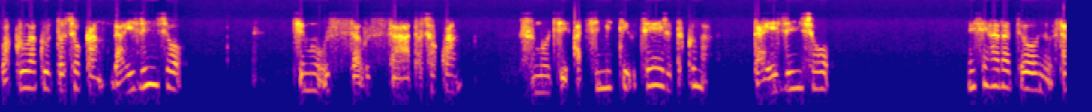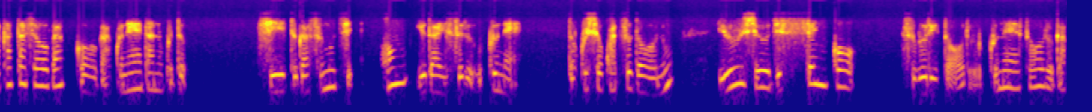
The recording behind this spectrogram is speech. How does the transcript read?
ワクワク図書館大臣賞。チムウッサウッサー図書館。スムジアチミティウチェールトクマ大臣賞。西原町の坂田小学校が国枝のこと。シーツが住むち本由来するウクネ読書活動の優秀実践校。優り通るウクネソウル学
